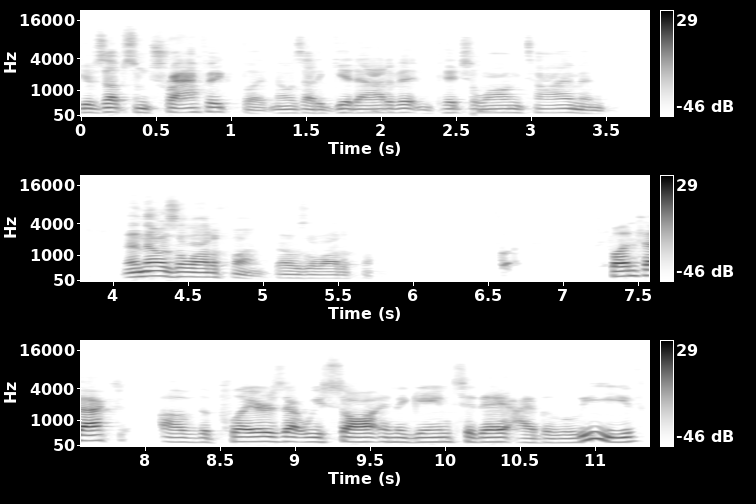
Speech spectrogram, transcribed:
gives up some traffic but knows how to get out of it and pitch a long time. And, and that was a lot of fun. That was a lot of fun. Fun fact of the players that we saw in the game today, I believe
